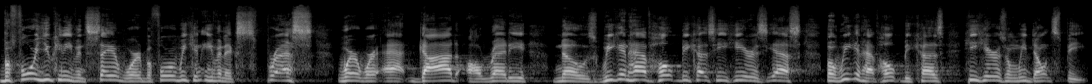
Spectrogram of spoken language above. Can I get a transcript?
Before you can even say a word, before we can even express where we're at, God already knows. We can have hope because He hears, yes, but we can have hope because He hears when we don't speak.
